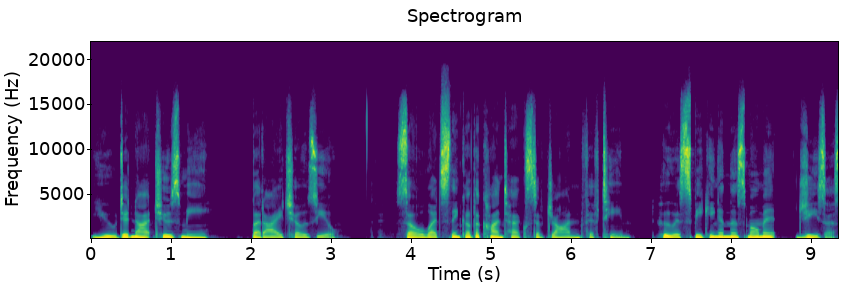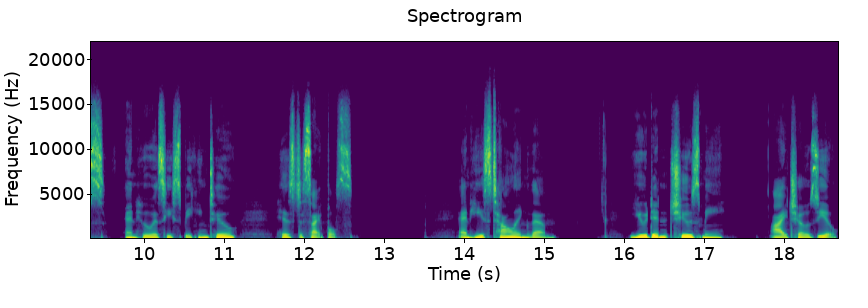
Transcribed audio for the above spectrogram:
You did not choose me, but I chose you. So let's think of the context of John 15. Who is speaking in this moment? Jesus. And who is he speaking to? His disciples. And he's telling them, You didn't choose me, I chose you.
